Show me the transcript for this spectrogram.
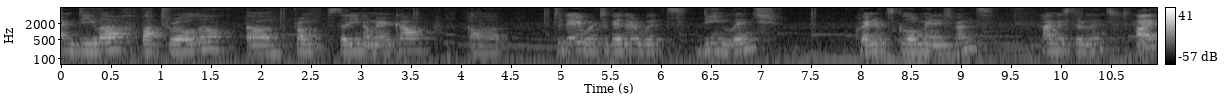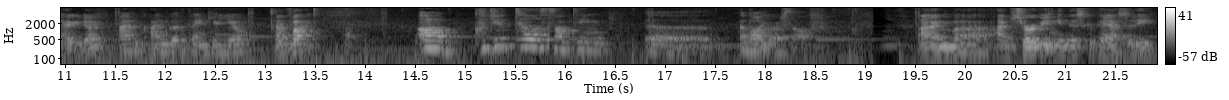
I'm Dila Baktiroglu uh, from Study in America. Uh, today we're together with Dean Lynch, Krannert School of Management. Hi, Mr. Lynch. Hi, how are you doing? I'm, I'm good, thank you. You? I'm fine. Uh, could you tell us something uh, about yourself? I'm, uh, I'm serving in this capacity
